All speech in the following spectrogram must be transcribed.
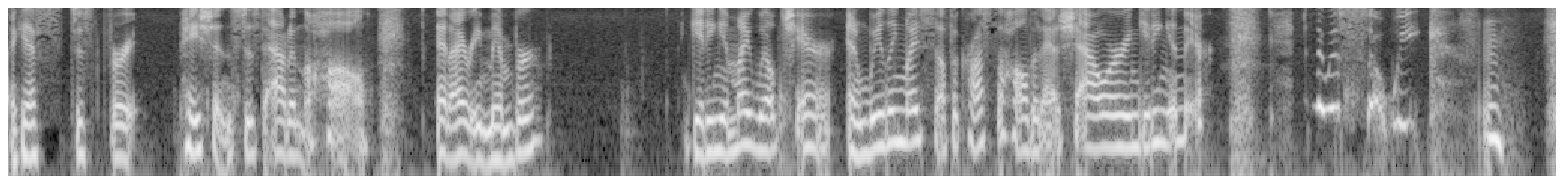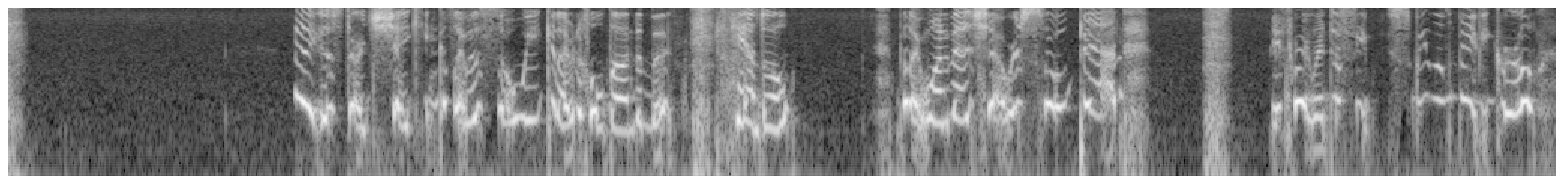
I guess, just for patients, just out in the hall, and I remember getting in my wheelchair and wheeling myself across the hall to that shower and getting in there. And I was so weak. And I just started shaking because I was so weak and I would hold on to the handle. But I wanted that shower so bad before I went to see my sweet little baby girl.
